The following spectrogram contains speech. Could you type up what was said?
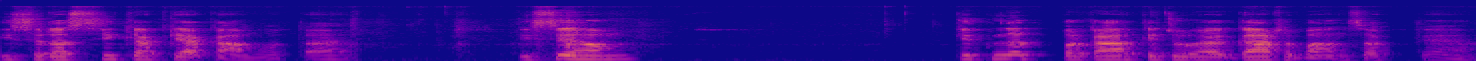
इस रस्सी का क्या काम होता है। इससे हम कितने प्रकार के जो है गांठ बाँध सकते हैं।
